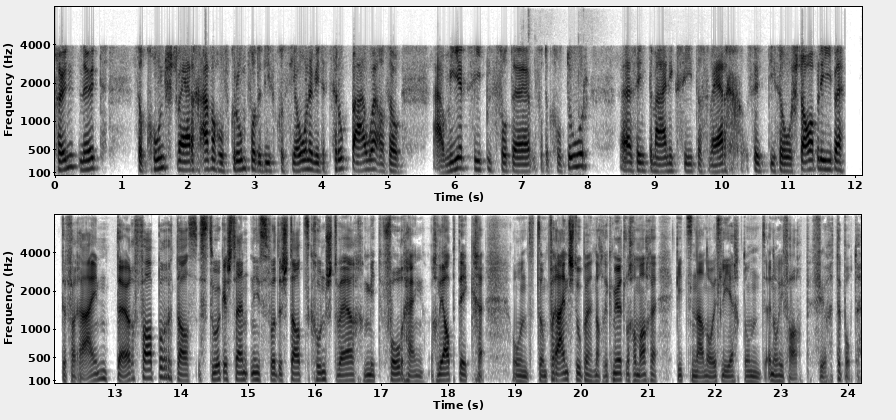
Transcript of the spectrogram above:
können nicht so Kunstwerk einfach aufgrund von der Diskussionen wieder zurückbauen. Also auch wir seitens von der, von der Kultur äh, sind der Meinung gewesen, das Werk sollte so stehen bleiben. Der Verein darf aber das, Zugeständnis von der Stadt Kunstwerk mit Vorhängen ein bisschen abdecken. Und zum Vereinsstube noch ein bisschen gemütlicher machen, gibt es ein neues Licht und eine neue Farbe für den Boden.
